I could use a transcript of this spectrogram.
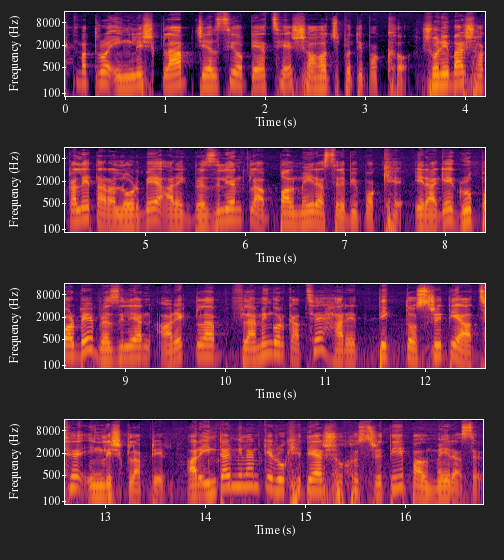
একমাত্র ইংলিশ ক্লাব চেলসিও পেয়েছে সহজ প্রতিপক্ষ। শনিবার সকালে তারা লড়বে আরেক ব্রাজিলিয়ান ক্লাব পালমেইরাসের বিপক্ষে। এর আগে গ্রুপ পর্বে ব্রাজিলিয়ান আরেক ক্লাব ফ্ল্যামিঙ্গোর কাছে হারের তিক্ত স্মৃতি আছে ইংলিশ ক্লাবটির। আর ইন্টার মিলানকে রুখে দেওয়ার সুখস্মৃতি পালমেইরাসের।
